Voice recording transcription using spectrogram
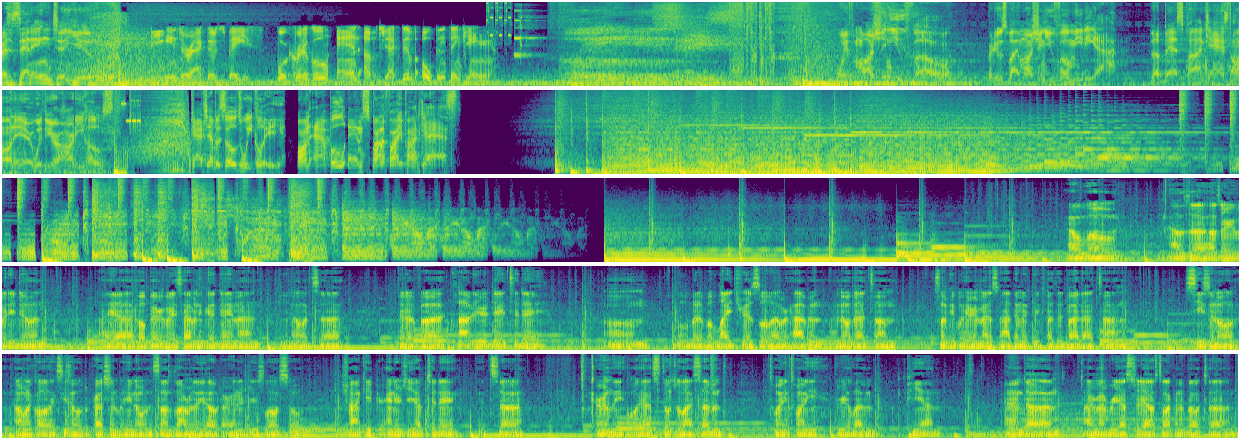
Presenting to you the interactive space for critical and objective open thinking. with Martian UFO. Produced by Martian UFO Media. The best podcast on air with your hearty host. Catch episodes weekly on Apple and Spotify podcasts. Hello. How's uh how's everybody doing? I uh, hope everybody's having a good day, man. You know, it's uh, a bit of a cloudier day today. Um, a little bit of a light drizzle that we're having. I know that um, some people here in Medicine Hat they might be affected by that um, seasonal. I don't want to call it like seasonal depression, but you know when the sun's not really out, our energy is low. So try and keep your energy up today. It's uh, currently, well, yeah, it's still July seventh. 2020, 3:11 p.m. And um, I remember yesterday I was talking about uh,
